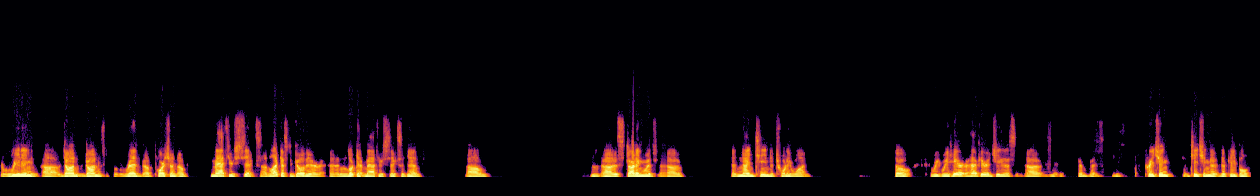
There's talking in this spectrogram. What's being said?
reading. Uh, Don Don read a portion of Matthew 6. I'd like us to go there and look at Matthew 6 again. Um, uh, starting with uh, 19 to 21. So we, we hear have here Jesus uh, preaching, teaching the, the people.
